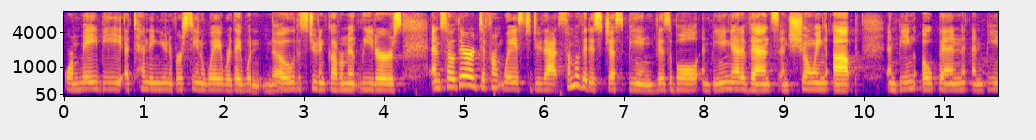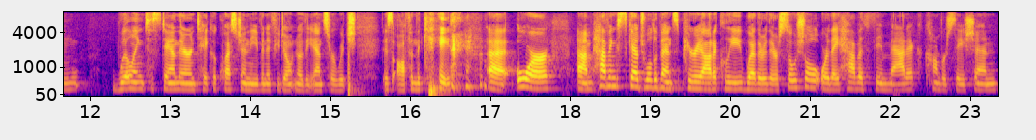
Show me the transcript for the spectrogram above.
or may be attending university in a way where they wouldn't know the student government leaders. And so there are different ways to do that. Some of it is just being visible and being at events and showing up and being open and being willing to stand there and take a question even if you don't know the answer, which is often the case, uh, or um, having scheduled events periodically, whether they're social or they have a thematic conversation.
